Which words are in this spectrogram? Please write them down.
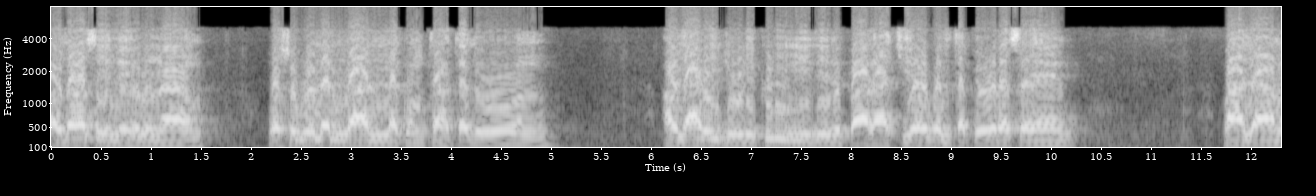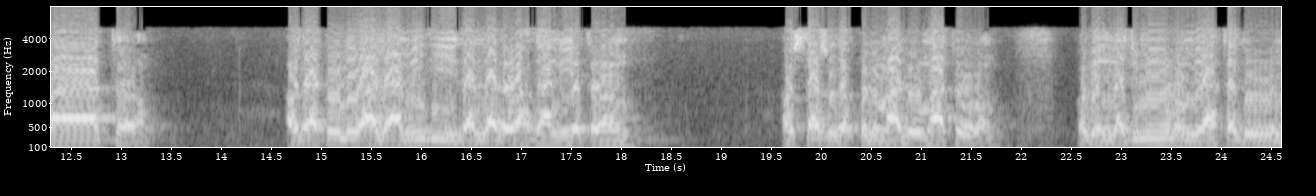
او دغه سي نهرونه وسبول لعلکم تهتدون او لاري جوړ کړی دي د لپاره چې یو بل ته پورسه علامات او دا ټول علامې دي د الله د وحدانیت او تاسو د خپل معلوماتو وبالنجم هم يهتدون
